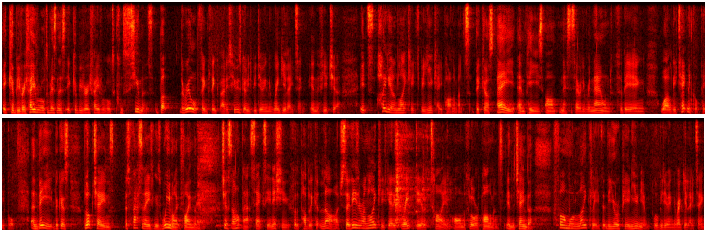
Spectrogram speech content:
it could be very favourable to business, it could be very favourable to consumers. But the real thing to think about is who's going to be doing the regulating in the future. It's highly unlikely to be UK Parliament because A, MPs aren't necessarily renowned for being wildly technical people, and B, because blockchains, as fascinating as we might find them, just aren't that sexy an issue for the public at large. So these are unlikely to get a great deal of time on the floor of Parliament in the chamber. Far more likely that the European Union will be doing the regulating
